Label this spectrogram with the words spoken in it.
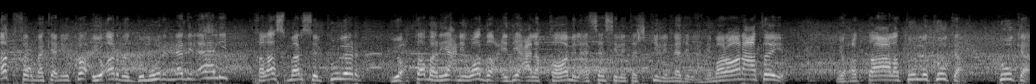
أكثر ما كان يقرب جمهور النادي الأهلي. خلاص مارسيل كولر يعتبر يعني وضع إيديه على القوام الأساسي لتشكيل النادي الأهلي. مروان عطية يحطها على طول لكوكا. كوكا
